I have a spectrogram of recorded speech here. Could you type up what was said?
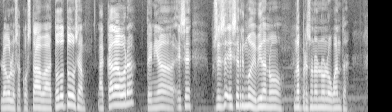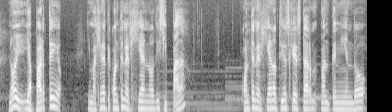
luego los acostaba, todo, todo, o sea, a cada hora tenía ese, pues ese, ese ritmo de vida, no, una persona no lo aguanta. No, y, y aparte, imagínate cuánta energía no disipada. Cuánta energía no tienes que estar manteniendo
